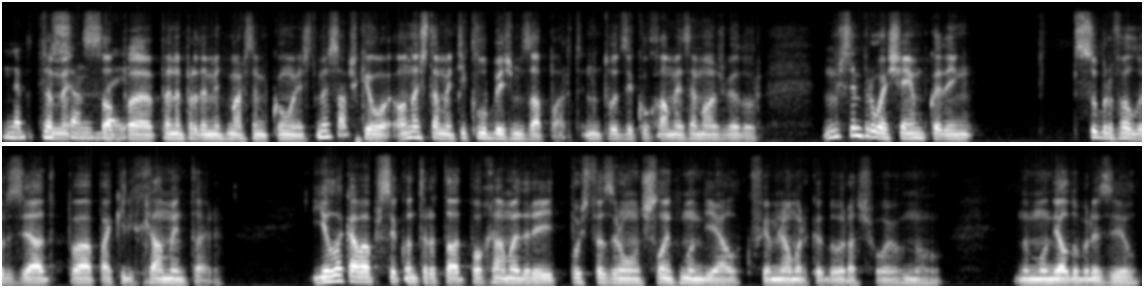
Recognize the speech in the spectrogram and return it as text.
na posição Também, só 10. para, para não perder muito mais tempo com isto, mas sabes que eu, honestamente, e clubismos à parte, não estou a dizer que o Ramos é mau jogador, mas sempre o achei um bocadinho sobrevalorizado para, para aquilo que realmente era. E ele acaba por ser contratado para o Real Madrid depois de fazer um excelente Mundial, que foi o melhor marcador, acho eu, no, no Mundial do Brasil.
